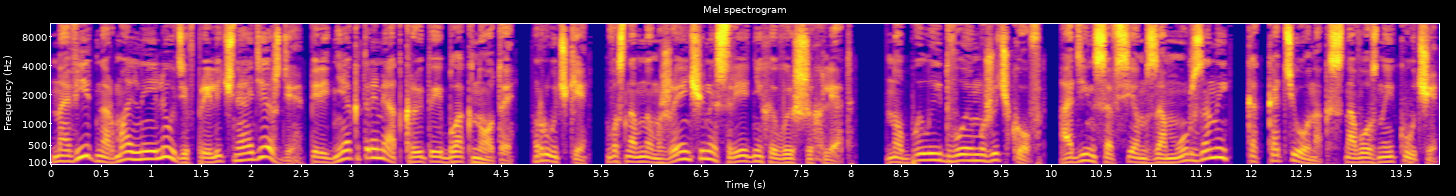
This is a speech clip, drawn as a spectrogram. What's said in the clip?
На вид нормальные люди в приличной одежде, перед некоторыми открытые блокноты, ручки, в основном женщины средних и высших лет. Но было и двое мужичков, один совсем замурзанный, как котенок с навозной кучи,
